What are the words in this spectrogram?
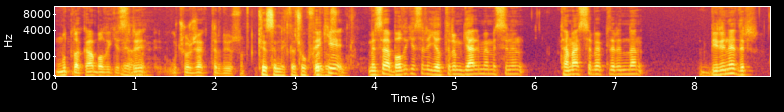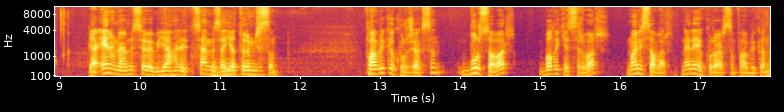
Mutlaka Balıkesir'i Yani. uçuracaktır diyorsun. Kesinlikle çok faydası Peki olur. mesela Balıkesir'e yatırım gelmemesinin temel sebeplerinden biri nedir? Yani en önemli sebebi ya hani sen mesela yatırımcısın. Fabrika kuracaksın. Bursa var, Balıkesir var, Manisa var. Nereye kurarsın fabrikanı?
